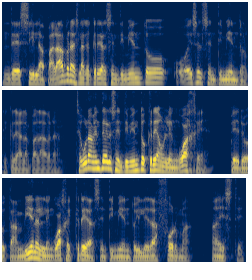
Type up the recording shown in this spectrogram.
de si la palabra es la que crea el sentimiento o es el sentimiento el que crea la palabra. Seguramente el sentimiento crea un lenguaje, pero también el lenguaje crea sentimiento y le da forma a este,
